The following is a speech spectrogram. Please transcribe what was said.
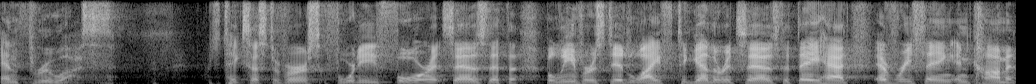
and through us takes us to verse 44. It says that the believers did life together. It says that they had everything in common.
